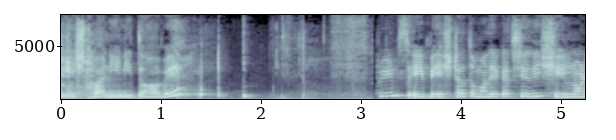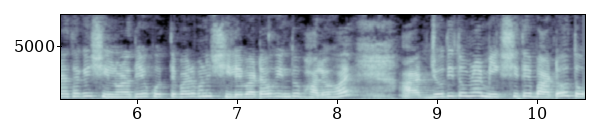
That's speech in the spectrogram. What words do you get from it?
পেস্ট বানিয়ে নিতে হবে। ফ্রেন্ডস এই পেস্টটা তোমাদের কাছে যদি শিলনোড়া থাকে, শিলনোড়া দিয়েও করতে পারো। মানে শিলে বাটাও কিন্তু ভালো হয়। আর যদি তোমরা মিক্সিতে বাটো, তো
